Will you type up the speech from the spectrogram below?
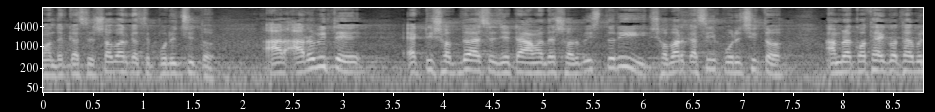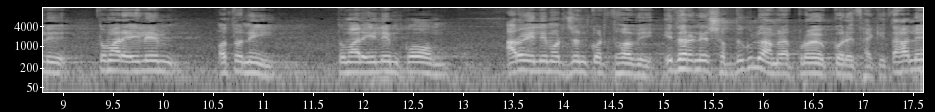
আমাদের কাছে, সবার কাছে পরিচিত। আর আরবিতে একটি শব্দ আছে যেটা আমাদের সর্বস্তরই সবার কাছেই পরিচিত। আমরা কথায় কথা বলি, তোমার এলেম অত নেই, তোমার এলেম কম আরও এলেম অর্জন করতে হবে। এ ধরনের শব্দগুলো আমরা প্রয়োগ করে থাকি। তাহলে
